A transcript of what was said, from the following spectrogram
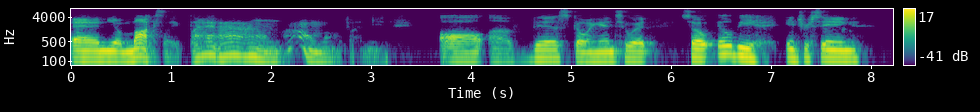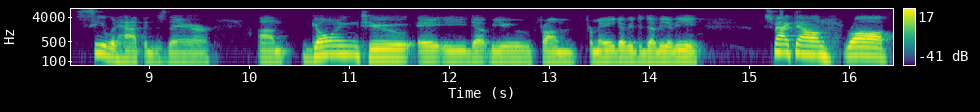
And you know Moxley, but I, I, don't, I don't know if I need all of this going into it. So it'll be interesting. See what happens there. Um, going to AEW from from AEW to WWE SmackDown, Raw,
